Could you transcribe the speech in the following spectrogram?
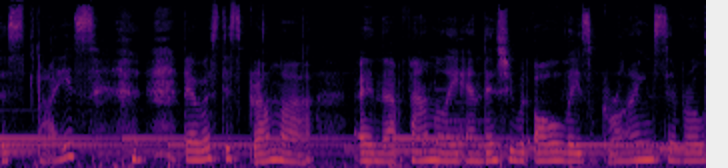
the spice there was this grandma in that family and then she would always grind several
